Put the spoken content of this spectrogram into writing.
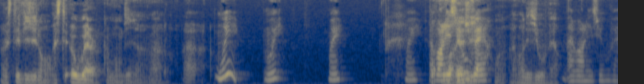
Restez vigilant, restez aware, comme on dit. euh, voilà. Ah, Oui, oui, oui, oui. pour avoir les yeux réagir. ouverts. Ouais, avoir les yeux ouverts. Avoir les yeux ouverts.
